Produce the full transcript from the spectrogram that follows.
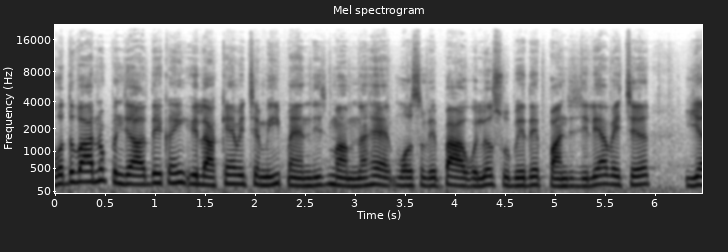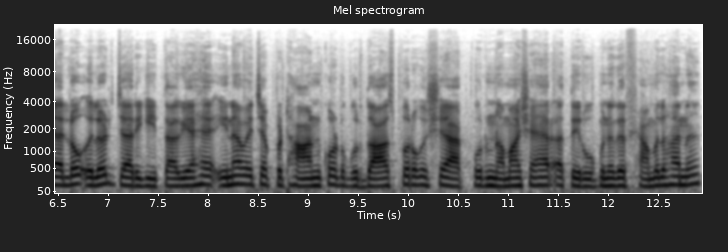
ਬੁੱਧਵਾਰ ਨੂੰ ਪੰਜਾਬ ਦੇ ਕਈ ਇਲਾਕਿਆਂ ਵਿੱਚ ਮੀਂਹ ਪੈਣ ਦੀ ਸੰਭਾਵਨਾ ਹੈ। ਮੌਸਮ ਵਿਭਾਗ ਵੱਲੋਂ ਸੂਬੇ ਦੇ 5 ਜ਼ਿਲ੍ਹਿਆਂ ਵਿੱਚ ਯੈਲੋ ਅਲਰਟ ਜਾਰੀ ਕੀਤਾ ਗਿਆ ਹੈ। ਇਹਨਾਂ ਵਿੱਚ ਪਠਾਨਕੋਟ, ਗੁਰਦਾਸਪੁਰ, ਹੁਸ਼ਿਆਰਪੁਰ ਨਵਾਂ ਸ਼ਹਿਰ ਅਤੇ ਰੂਪਨਗਰ ਸ਼ਾਮਲ ਹਨ।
